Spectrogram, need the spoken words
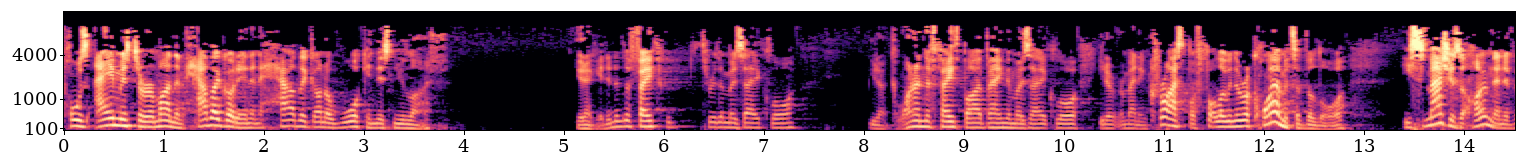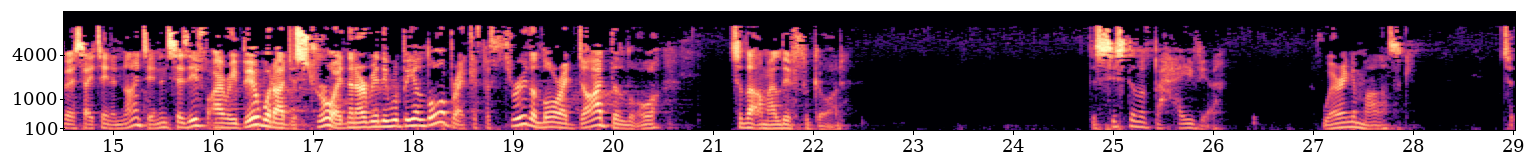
Paul's aim is to remind them how they got in and how they're going to walk in this new life. You don't get into the faith through the Mosaic law. You don't go on in the faith by obeying the Mosaic law. You don't remain in Christ by following the requirements of the law. He smashes it home then in verse 18 and 19 and says, If I rebuild what I destroyed, then I really would be a lawbreaker, for through the law I died the law so that I might live for God. The system of behavior, of wearing a mask, to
